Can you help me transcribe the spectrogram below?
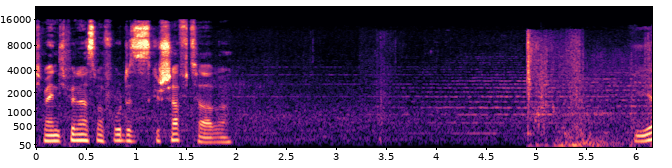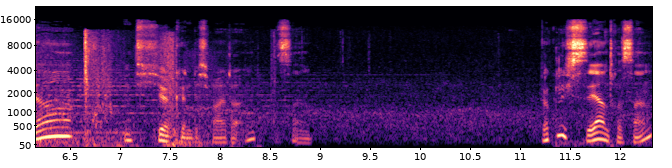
Ich meine, ich bin erstmal froh, dass ich es geschafft habe. Hier und hier könnte ich weiter. Interessant. Wirklich sehr interessant.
